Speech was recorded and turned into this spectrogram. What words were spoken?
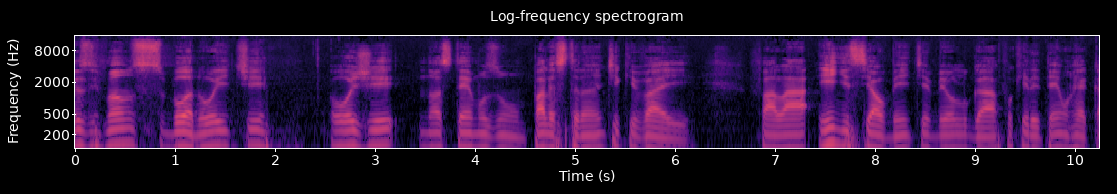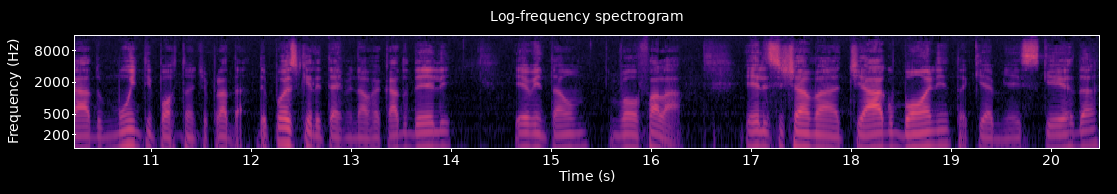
Meus irmãos, boa noite. Hoje nós temos um palestrante que vai falar inicialmente em meu lugar, porque ele tem um recado muito importante para dar. Depois que ele terminar o recado dele, eu então vou falar. Ele se chama Tiago Boni, está aqui à minha esquerda.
